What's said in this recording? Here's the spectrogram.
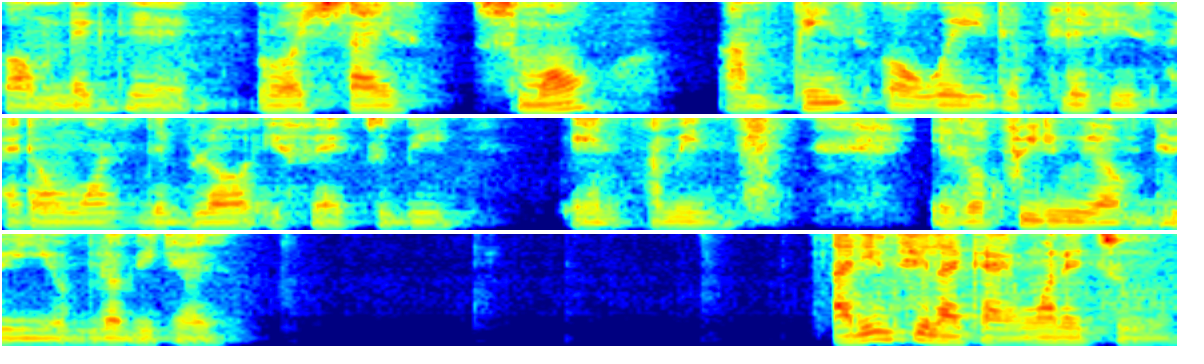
um, make the brush size small and paint away the places I don't want the blur effect to be in. I mean, it's a pretty way of doing your blur because I didn't feel like I wanted to,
